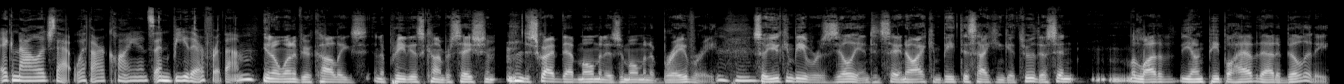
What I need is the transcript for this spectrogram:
acknowledge that with our clients and be there for them. You know one of your colleagues in a previous conversation described that moment as a moment of bravery. Mm-hmm. so you can be resilient and say no i can beat this. I can get through this. And a lot of young people have that ability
